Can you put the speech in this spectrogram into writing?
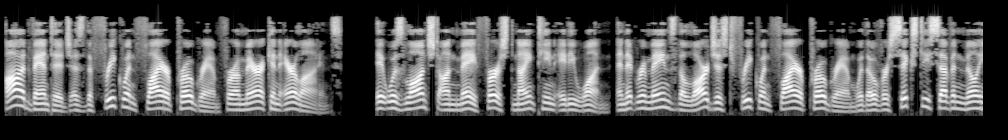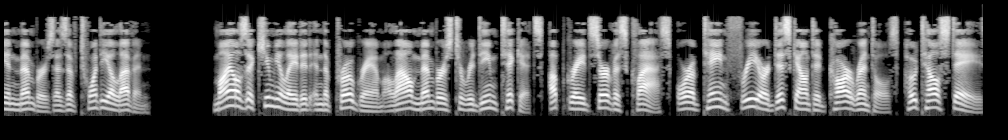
AAdvantage AAdvantage is the frequent flyer program for American Airlines. It was launched on May 1, 1981, and it remains the largest frequent flyer program with over 67 million members as of 2011. Miles accumulated in the program allow members to redeem tickets, upgrade service class, or obtain free or discounted car rentals, hotel stays,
